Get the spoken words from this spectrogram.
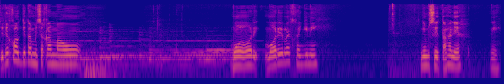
Jadi kalau kita misalkan mau mau mau relax kayak gini ini bisa ditahan ya. Nih.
